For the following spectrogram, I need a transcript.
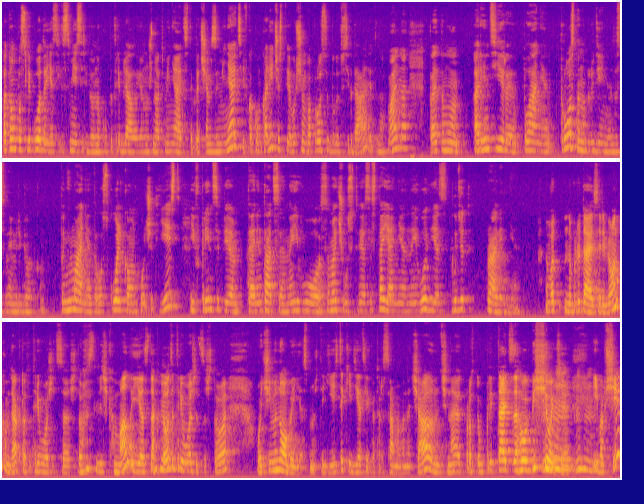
Потом после года, если смесь ребенок употреблял, ее нужно отменять, тогда чем заменять и в каком количестве. В общем, вопросы будут всегда, это нормально. Поэтому ориентиры в плане просто наблюдения за своим ребенком понимание того, сколько он хочет есть, и, в принципе, эта ориентация на его самочувствие, состояние, на его вес будет правильнее. Ну вот наблюдая за ребенком, да, кто-то тревожится, что слишком мало ест, а кто-то тревожится, что очень много ест, потому что есть такие детки, которые с самого начала начинают просто уплетать за обе щеки. И вообще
